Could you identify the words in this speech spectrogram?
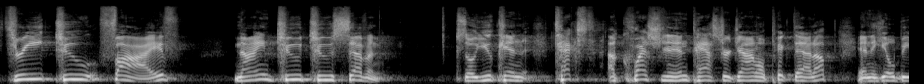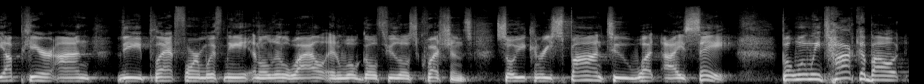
325 9227. So you can text a question in. Pastor John will pick that up and he'll be up here on the platform with me in a little while and we'll go through those questions. So you can respond to what I say. But when we talk about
